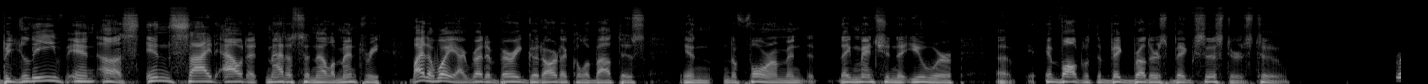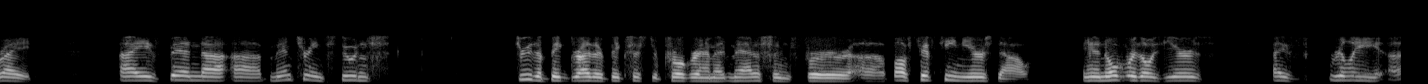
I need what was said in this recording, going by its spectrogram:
Believe in Us Inside Out at Madison Elementary? By the way, I read a very good article about this in the forum, and they mentioned that you were uh, involved with the Big Brothers Big Sisters too. Right. I've been uh, uh, mentoring students through the Big Brother Big Sister program at Madison for uh, about 15 years now, and over those years, I've really uh,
